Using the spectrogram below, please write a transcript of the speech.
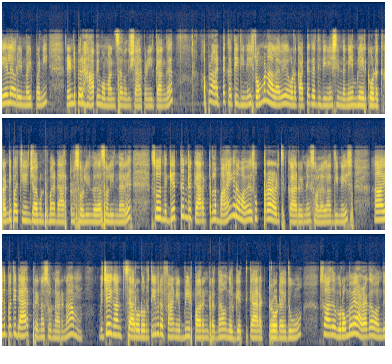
நேரில் அவரை இன்வைட் பண்ணி ரெண்டு பேரும் ஹாப்பி மொமெண்ட்ஸாக வந்து ஷேர் பண்ணியிருக்காங்க. அப்புறம் அட்டகத்தி தினேஷ். ரொம்ப நாளாகவே உனக்கு அட்டகத்தி தினேஷ் இந்த நேம்லேயே இருக்குது உனக்கு கண்டிப்பாக சேஞ்ச் ஆகுன்ற மாதிரி டேரக்டர் சொல்லியிருந்ததாக சொல்லியிருந்தாரு. ஸோ இந்த கெத்துன்ற கேரக்டரில் பயங்கரமாகவே சூப்பராக நடிச்சிருக்காருன்னே சொல்லலாம் தினேஷ். இதை பற்றி டேரக்டர் என்ன சொன்னாருன்னா விஜயகாந்த் சாரோட ஒரு தீவிர ஃபேன் எப்படி இருப்பாருன்றது தான் வந்து ஒரு கெத்து கேரக்டரோட இதுவும். ஸோ அதை ரொம்பவே அழகாக வந்து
